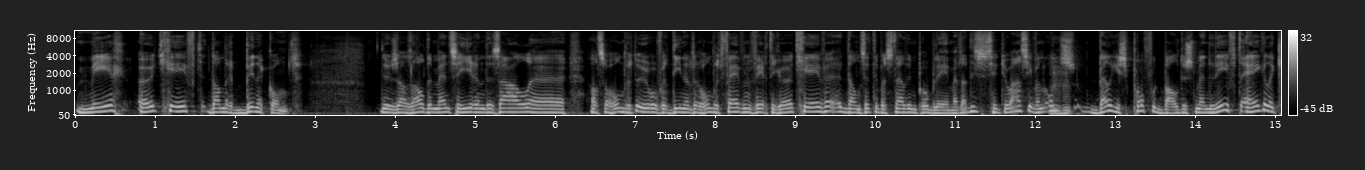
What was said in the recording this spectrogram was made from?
meer uitgeeft dan er binnenkomt. grond. Dus als al de mensen hier in de zaal, uh, als ze 100 euro verdienen, er 145 uitgeven, dan zitten we snel in problemen. Dat is de situatie van ons mm -hmm. Belgisch profvoetbal. Dus men leeft eigenlijk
